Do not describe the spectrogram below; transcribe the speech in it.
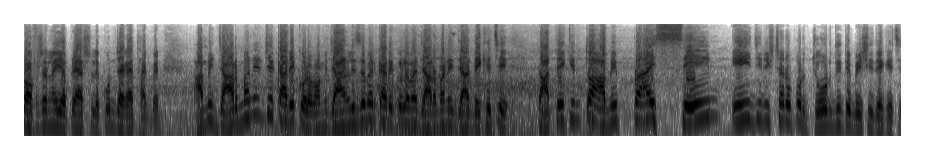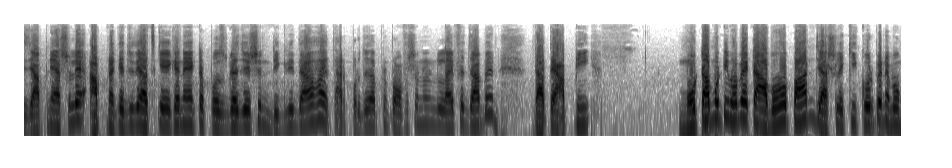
প্রফেশনালি আপনি আসলে কোন জায়গায় থাকবেন। আমি জার্মানির যে কারিকুলাম আমি জার্নালিজমের কারিকুলামে জার্মানি যা দেখেছি, তাতে কিন্তু আমি প্রায় সেম এই জিনিসটার উপর জোর দিতে বেশি দেখেছি যে আপনি আসলে আপনাকে যদি আজকে এখানে একটা পোস্ট গ্রাজুয়েশন ডিগ্রি দেওয়া হয়, তারপর যদি আপনি প্রফেশনাল লাইফে যাবেন, তাতে আপনি মোটামুটি ভাবে একটা আবহাওয়া পান যে আসলে কি করবেন এবং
